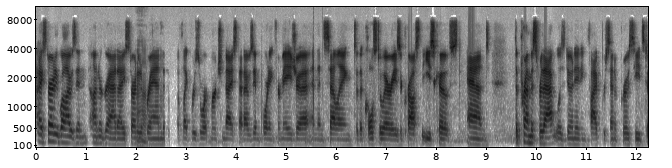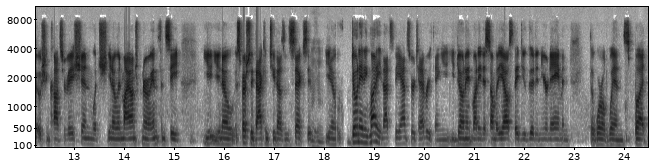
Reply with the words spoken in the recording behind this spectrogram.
I started while I was in undergrad. I started uh-huh. a brand of like resort merchandise that I was importing from Asia and then selling to the coastal areas across the East Coast. And the premise for that was donating 5% of proceeds to ocean conservation, which, you know, in my entrepreneurial infancy, you, you know, especially back in 2006, it, mm-hmm. you know, donating money, that's the answer to everything. You, you donate money to somebody else, they do good in your name and the world wins. But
